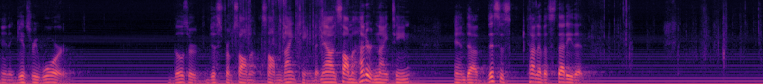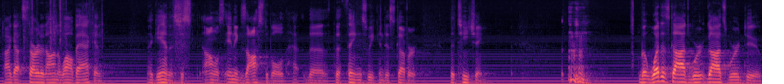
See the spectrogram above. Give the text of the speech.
and it gives reward. Those are just from Psalm, Psalm 19. But now in Psalm 119, and uh, this is kind of a study that I got started on a while back, and again, it's just almost inexhaustible the, the things we can discover, the teaching. but what does word, God's word do?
